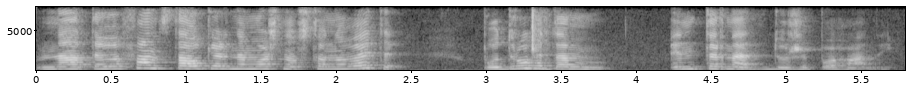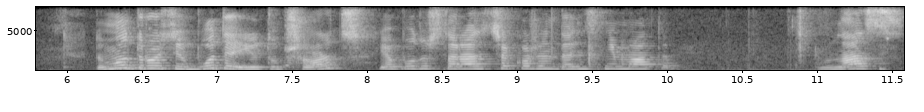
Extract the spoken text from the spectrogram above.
на телефон Stalker не можна встановити. По-друге, там інтернет дуже поганий. Тому, друзі, буде YouTube Shorts. Я буду старатися кожен день знімати. У нас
